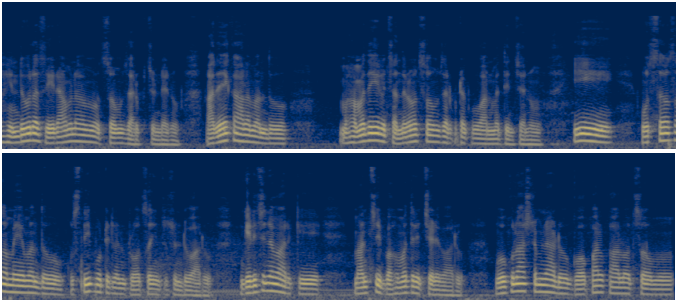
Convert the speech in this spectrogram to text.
హిందువుల శ్రీరామనవమి ఉత్సవం జరుపుచుండెను. అదే కాలమందు మహమ్మదీయుల చంద్రోత్సవం జరుపుటకు అనుమతించను. ఈ ఉత్సవ సమయమందు కుస్తీ పోటీలను ప్రోత్సహించుచుండేవారు. గెలిచిన వారికి మంచి బహుమతులు ఇచ్చేవారు గోకులాష్టమి నాడు గోపాల్ కాలోత్సవము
